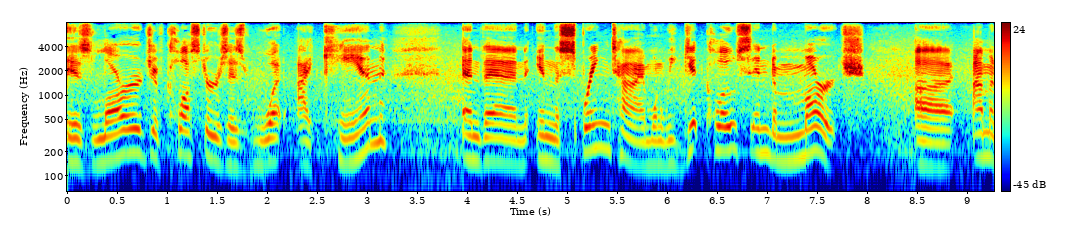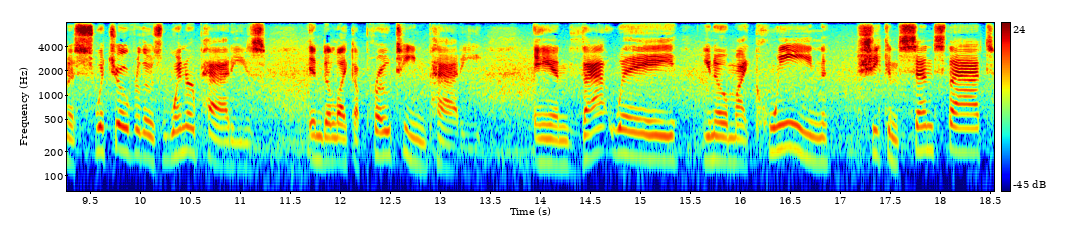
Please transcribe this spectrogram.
as large of clusters as what I can. And then in the springtime, when we get close into March, uh, I'm going to switch over those winter patties into like a protein patty. And that way, you know, my queen, she can sense that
